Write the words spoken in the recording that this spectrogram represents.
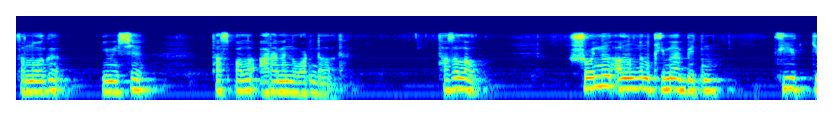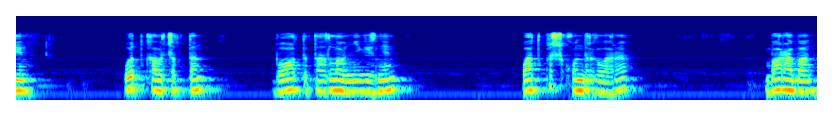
станогы немесе таспалы арамен орындалады. Тазалау. Шойыннан алынған құйма бетін күйіктен от қабыршақтан болатты тазалау негізінен уатқыш қондырғылары барабан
